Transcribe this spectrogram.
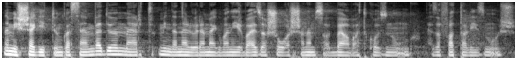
nem is segítünk a szenvedőn, mert minden előre meg van írva ez a sorsa, nem szabad beavatkoznunk, ez a fatalizmus.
